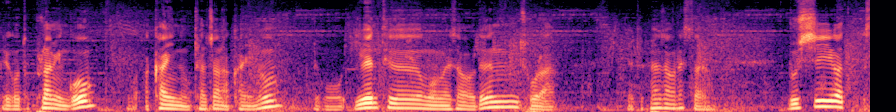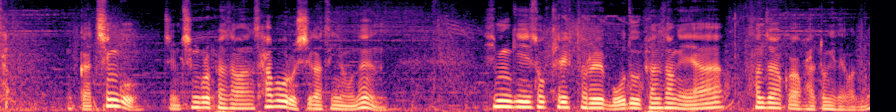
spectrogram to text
그리고 도플라밍고 아카이누 결전 아카이누 그리고 이벤트 몸에서 얻은 조라 이렇게 편성을 했어요. 루시가 사, 그러니까 친구 지금 친구로 편성한 사보 루시 같은 경우는 힘기속 캐릭터를 모두 편성해야 선전 효과가 발동이 되거든요.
